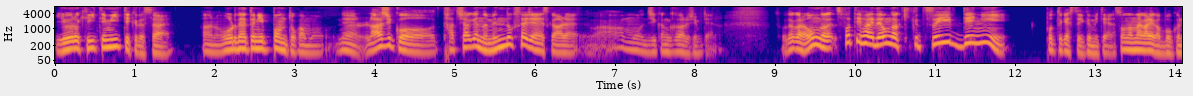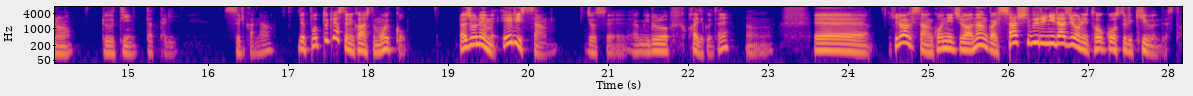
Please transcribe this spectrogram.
いろいろ聞いてみてください。あの、オールナイトニッポンとかもね、ラジコ立ち上げるのめんどくさいじゃないですか、あれ。わあ、もう時間かかるし、みたいな。そう、だから音楽、Spotify で音楽聴くついでに、ポッドキャスト行くみたいな、そんな流れが僕のルーティンだったりするかな。で、ポッドキャストに関してもう一個。ラジオネーム、エリスさん。女性。いろいろ書いてくれたね。うん。えー、ひろあきさん、こんにちは。なんか久しぶりにラジオに投稿する気分ですと。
